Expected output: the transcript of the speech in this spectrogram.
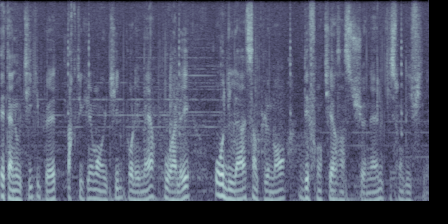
est un outil qui peut être particulièrement utile pour les maires pour aller au-delà simplement des frontières institutionnelles qui sont définies.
